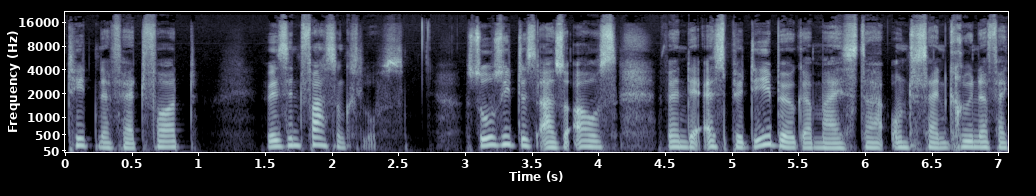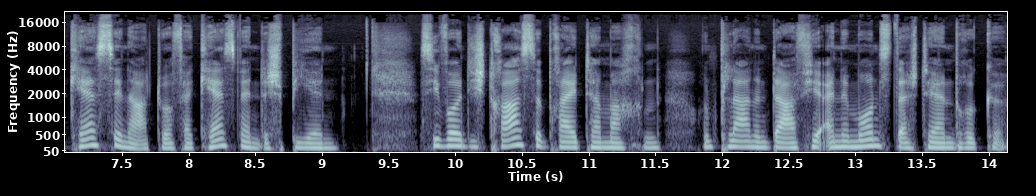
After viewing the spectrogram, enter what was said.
Tetner fährt fort. Wir sind fassungslos. So sieht es also aus, wenn der SPD-Bürgermeister und sein grüner Verkehrssenator Verkehrswende spielen. Sie wollen die Straße breiter machen und planen dafür eine Monstersternbrücke.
